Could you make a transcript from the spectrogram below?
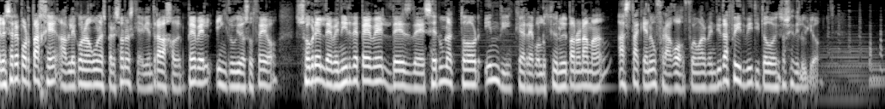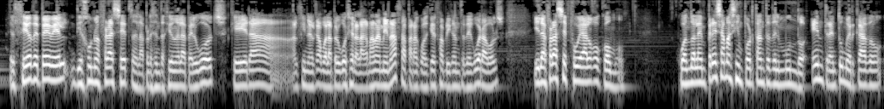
En ese reportaje hablé con algunas personas que habían trabajado en Pebble, incluido su CEO, sobre el devenir de Pebble desde ser un actor indie que revolucionó el panorama hasta que naufragó, fue mal vendida Fitbit y todo eso se diluyó. El CEO de Pebble dijo una frase tras la presentación del Apple Watch que era, al fin y al cabo, el Apple Watch era la gran amenaza para cualquier fabricante de wearables, y la frase fue algo como cuando la empresa más importante del mundo entra en tu mercado,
